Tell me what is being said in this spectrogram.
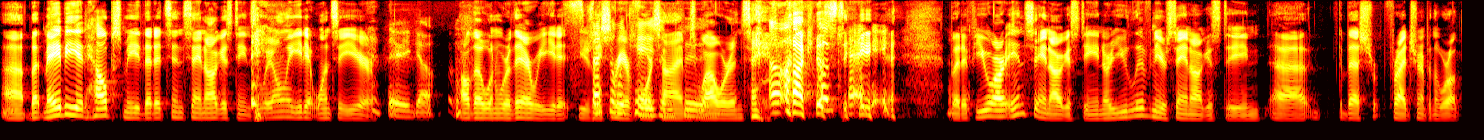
Uh, but maybe it helps me that it's in St. Augustine, so we only eat it once a year. There you go. Although when we're there, we eat it Special usually three or four times food. while we're in St. Oh, Augustine. Okay. but if you are in St. Augustine or you live near St. Augustine, uh, the best sh- fried shrimp in the world.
